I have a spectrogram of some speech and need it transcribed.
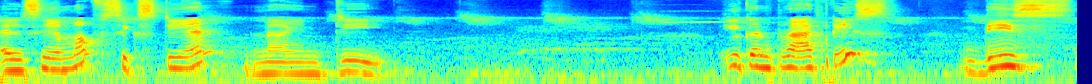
LCM of 60 and 90 you can practice this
